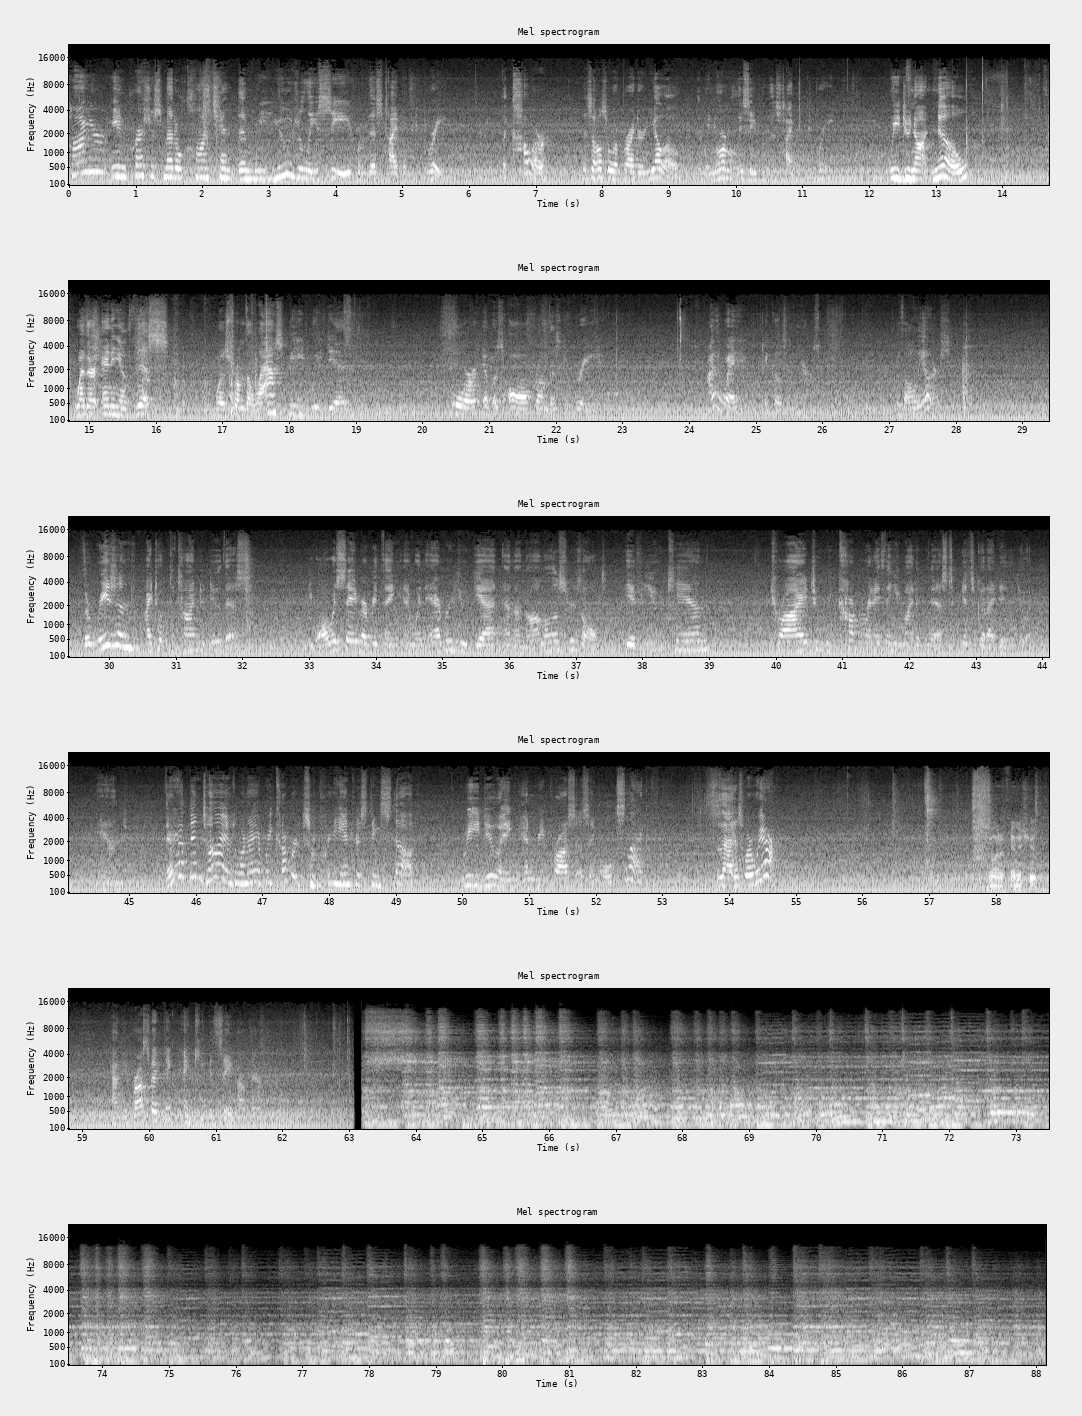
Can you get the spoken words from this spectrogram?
higher in precious metal content than we usually see from this type of debris. The color is also a brighter yellow than we normally see from this type of debris. We do not know whether any of this was from the last bead we did or it was all from this debris. Either way, it goes in there with all the others. The reason I took the time to do this, you always save everything and whenever you get an anomalous result, if you can try to recover anything you might have missed, it's a good idea to do it. And there have been times when I have recovered some pretty interesting stuff redoing and reprocessing old slag. So that is where we are. You want to finish it? Happy prospecting and keep it safe out there.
